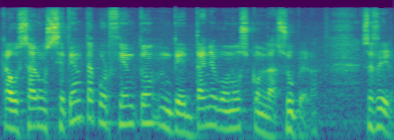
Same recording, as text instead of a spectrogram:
causar un 70% de daño bonus con la super. Es decir,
